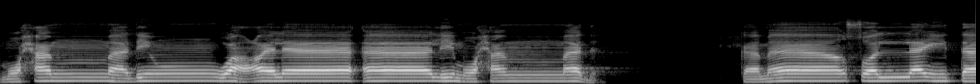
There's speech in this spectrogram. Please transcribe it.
মুহাম্মাদিন ওয়া আলা আলি মুহাম্মাদ। কামা সল্লাইতা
